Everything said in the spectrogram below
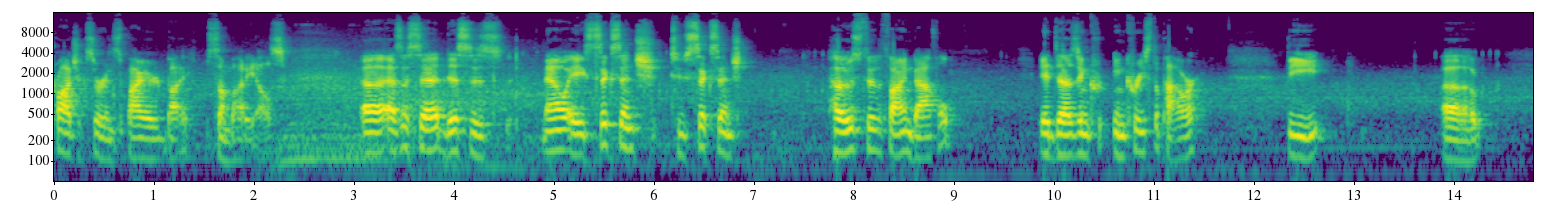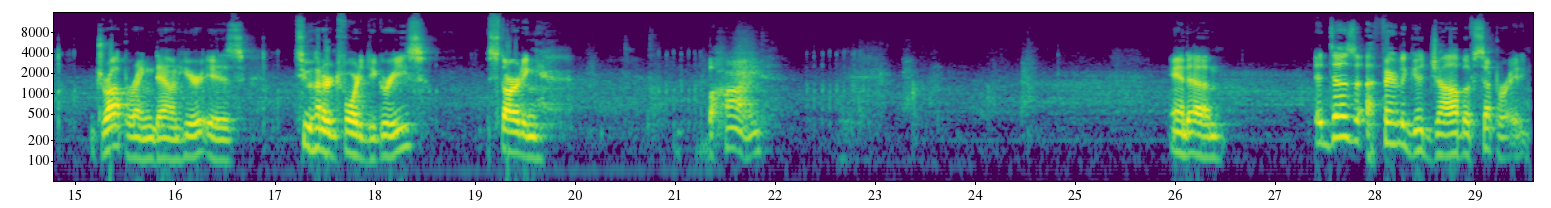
projects are inspired by somebody else. Uh, as I said, this is now a 6 inch to 6 inch hose to the Thien baffle. It does inc- increase the power. The uh, drop ring down here is 240 degrees, starting behind. And um, it does a fairly good job of separating.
